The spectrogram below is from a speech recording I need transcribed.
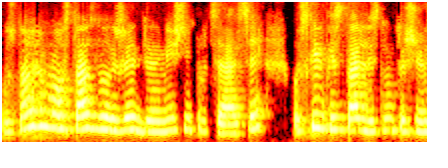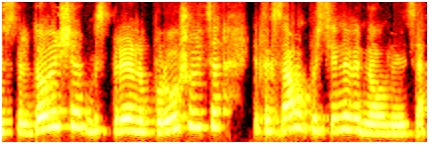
В основі гомеостазу лежать динамічні процеси, оскільки сталість внутрішнього середовища безперервно порушується і так само постійно відновлюється.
